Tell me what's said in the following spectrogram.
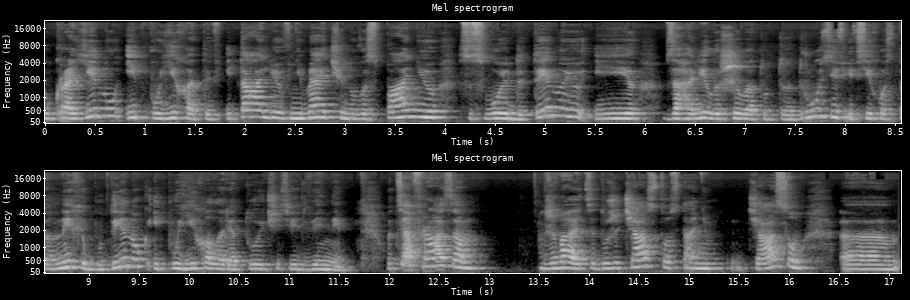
Україну і поїхати в Італію, в Німеччину, в Іспанію зі своєю дитиною, і взагалі лишила тут друзів і всіх остальних, і будинок, і поїхала, рятуючись від війни. Оця фраза вживається дуже часто останнім часом, е,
